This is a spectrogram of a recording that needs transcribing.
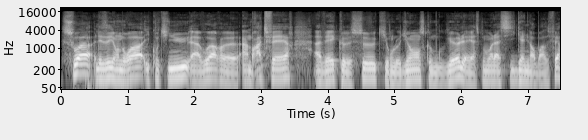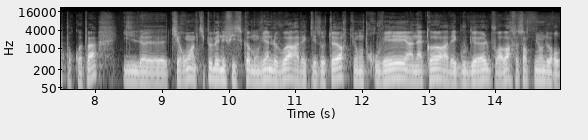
Soit les ayants droit, ils continuent à avoir euh, un bras de fer avec euh, ceux qui ont l'audience comme Google, et à ce moment-là, s'ils gagnent leur bras de fer, pourquoi pas, ils euh, tireront un petit peu bénéfice, comme on vient de le voir avec les auteurs qui ont trouvé un accord avec Google pour avoir 60 millions d'euros.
